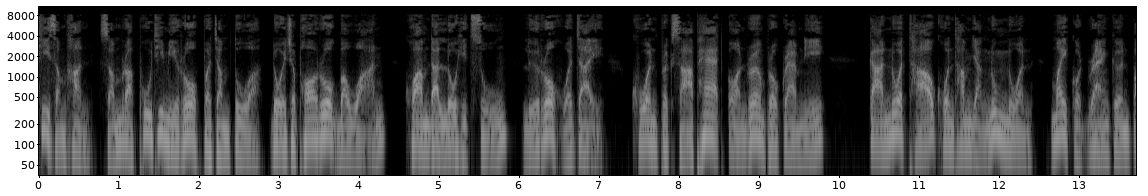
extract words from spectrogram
ที่สำคัญสำหรับผู้ที่มีโรคประจำตัว โดยเฉพาะโรคเบาหวาน ความดันโลหิตสูง หรือโรคหัวใจ ควรปรึกษาแพทย์ก่อนเริ่มโปรแกรมนี้ การนวดเท้าควรทำอย่างนุ่มนวลไม่กดแรงเกินไป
